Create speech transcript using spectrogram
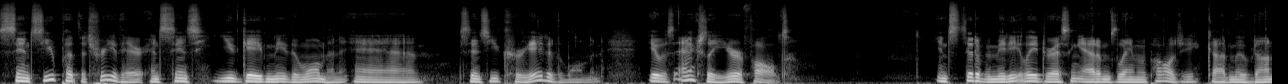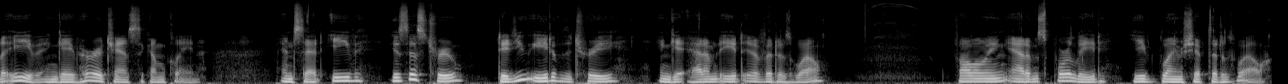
Since you put the tree there, and since you gave me the woman, and since you created the woman, it was actually your fault. Instead of immediately addressing Adam's lame apology, God moved on to Eve and gave her a chance to come clean and said, Eve, is this true? Did you eat of the tree and get Adam to eat of it as well? Following Adam's poor lead, Eve blame shifted as well.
